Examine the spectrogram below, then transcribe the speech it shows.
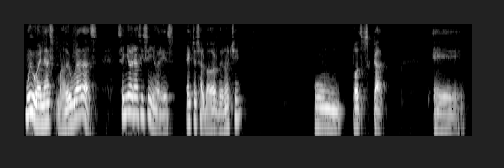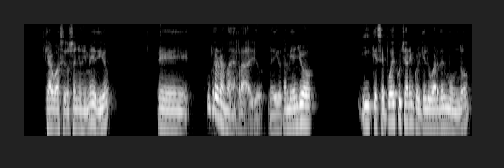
Muy buenas madrugadas, señoras y señores. Esto es Salvador de Noche, un podcast eh, que hago hace dos años y medio, eh, un programa de radio, le digo también yo, y que se puede escuchar en cualquier lugar del mundo,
